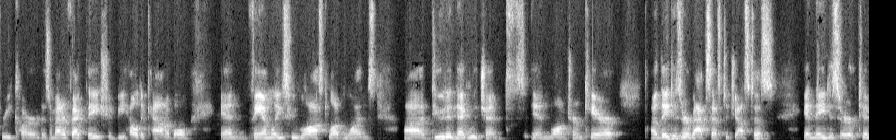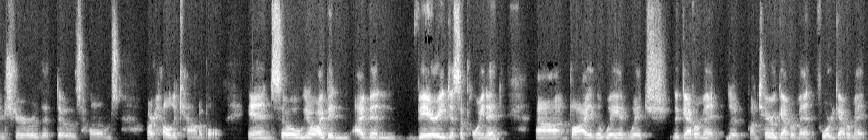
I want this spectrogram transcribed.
free card. As a matter of fact, they should be held accountable. And families who lost loved ones uh, due to negligence in long term care, uh, they deserve access to justice and they deserve to ensure that those homes are held accountable. And so, you know, I've been I've been very disappointed uh, by the way in which the government, the Ontario government, Ford government,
